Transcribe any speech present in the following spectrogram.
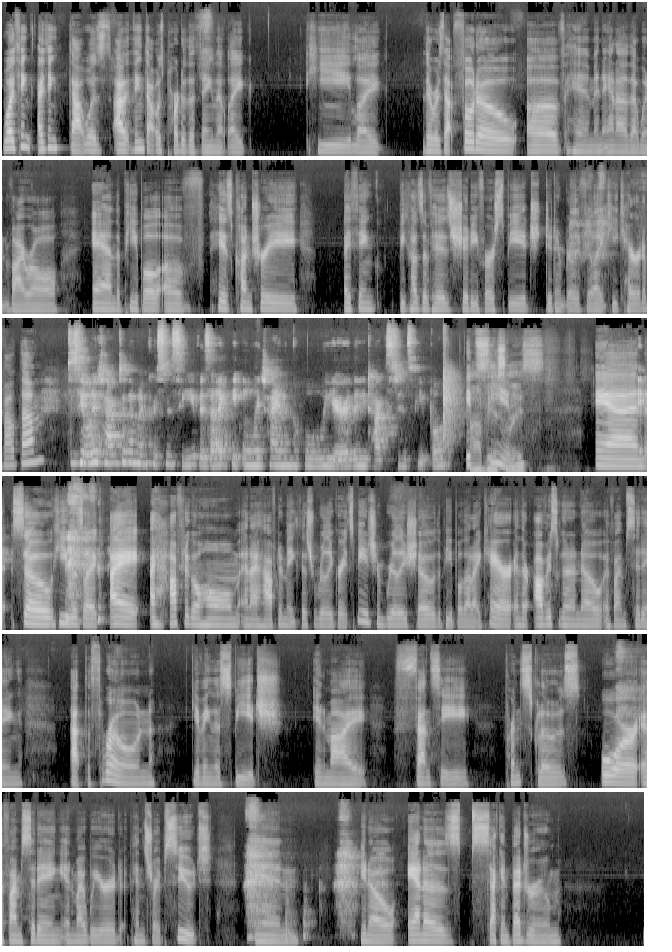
Well, I think I think that was I think that was part of the thing that like he like there was that photo of him and Anna that went viral and the people of his country I think because of his shitty first speech didn't really feel like he cared about them. Does he only talk to them on Christmas Eve? Is that like the only time in the whole year that he talks to his people? It Obviously. seems and eh. so he was like i i have to go home and i have to make this really great speech and really show the people that i care. And they're obviously going to know if i'm sitting at the throne giving this speech in my fancy prince clothes or if i'm sitting in my weird pinstripe suit in you know anna's second bedroom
